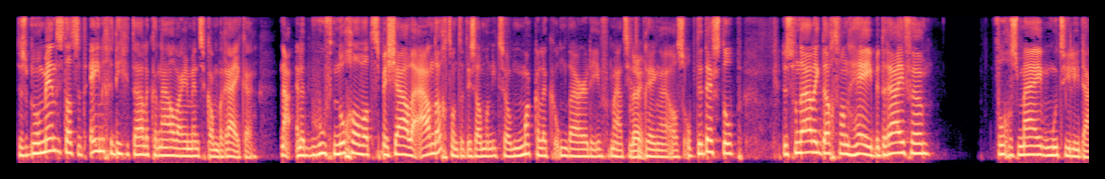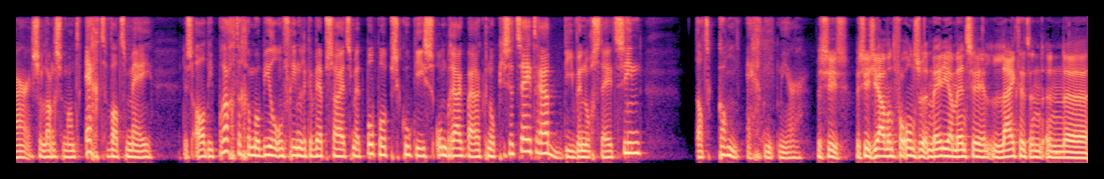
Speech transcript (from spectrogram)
Dus op het moment is dat het enige digitale kanaal waar je mensen kan bereiken. Nou, en het behoeft nogal wat speciale aandacht, want het is allemaal niet zo makkelijk om daar de informatie Nee. te brengen als op de desktop. Dus vandaar dat ik dacht van, hey, bedrijven, volgens mij moeten jullie daar zo langzamerhand echt wat mee. Dus al die prachtige mobiel onvriendelijke websites met pop-ups, cookies, onbruikbare knopjes, et cetera, die we nog steeds zien, dat kan echt niet meer. Precies, precies. Ja, want voor onze mediamensen lijkt het een, een eh,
